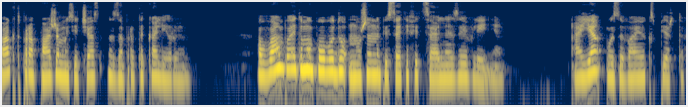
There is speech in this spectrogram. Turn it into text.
Факт пропажи мы сейчас запротоколируем. Вам по этому поводу нужно написать официальное заявление. А я вызываю экспертов,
